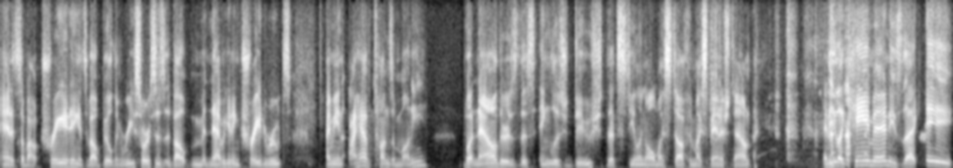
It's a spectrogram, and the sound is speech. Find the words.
and it's about trading it's about building resources it's about navigating trade routes i mean i have tons of money but now there's this english douche that's stealing all my stuff in my spanish town and he like came in he's like hey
